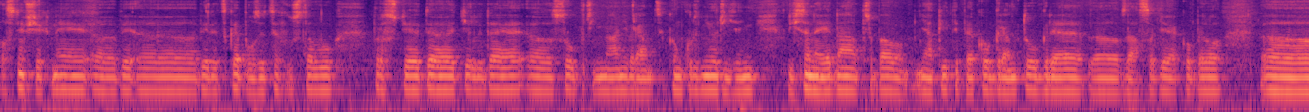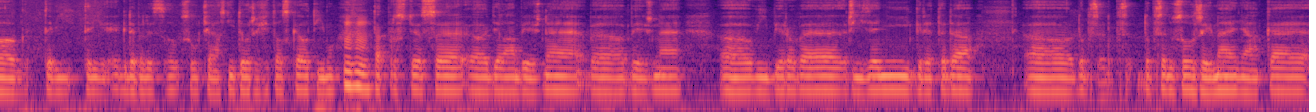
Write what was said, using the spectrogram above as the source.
vlastně všechny eh, eh, vědecké pozice v ústavu prostě ti lidé eh, jsou přijímáni v rámci konkurzního řízení, když se nejedná třeba o nějaký typ jako grantu, kde v zásadě jako bylo, který, který, kde byly součástí toho řešitelského týmu, mm-hmm. tak prostě se dělá běžné, běžné výběrové řízení, kde teda dobře, dobře, dopředu jsou zřejmé nějaké,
